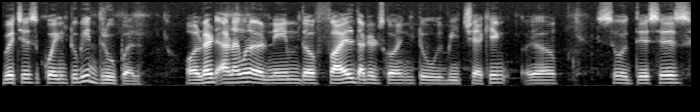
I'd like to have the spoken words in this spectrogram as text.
which is going to be Drupal. Alright and I'm going to name the file that it's going to be checking uh, so this is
